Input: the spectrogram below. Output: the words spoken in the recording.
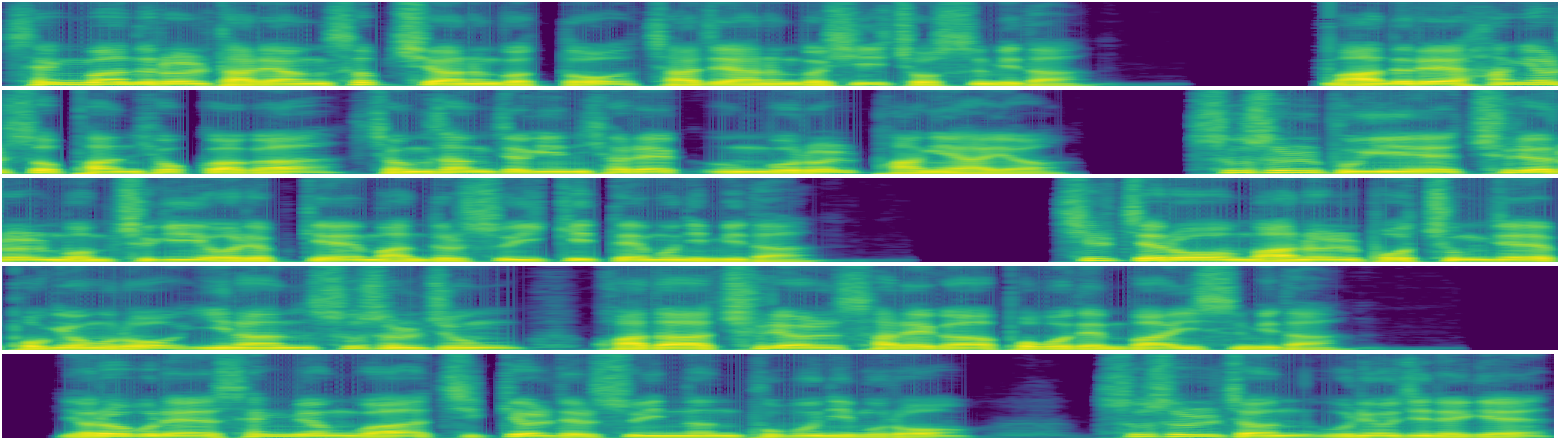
생마늘을 다량 섭취하는 것도 자제하는 것이 좋습니다. 마늘의 항혈소판 효과가 정상적인 혈액 응고를 방해하여 수술 부위의 출혈을 멈추기 어렵게 만들 수 있기 때문입니다. 실제로 마늘 보충제 복용으로 인한 수술 중 과다 출혈 사례가 보고된 바 있습니다. 여러분의 생명과 직결될 수 있는 부분이므로 수술 전 의료진에게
